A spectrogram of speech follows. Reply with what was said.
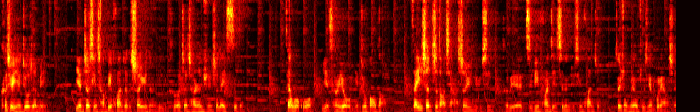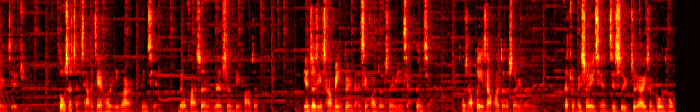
科学研究证明，炎症性肠病患者的生育能力和正常人群是类似的。在我国也曾有研究报道，在医生指导下生育女性，特别疾病缓解期的女性患者，最终没有出现不良生育结局，都生产下了健康的婴儿，并且没有发生妊娠并发症。炎症性肠病对男性患者的生育影响更小，通常不影响患者的生育能力。在准备生育前，及时与治疗医生沟通，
